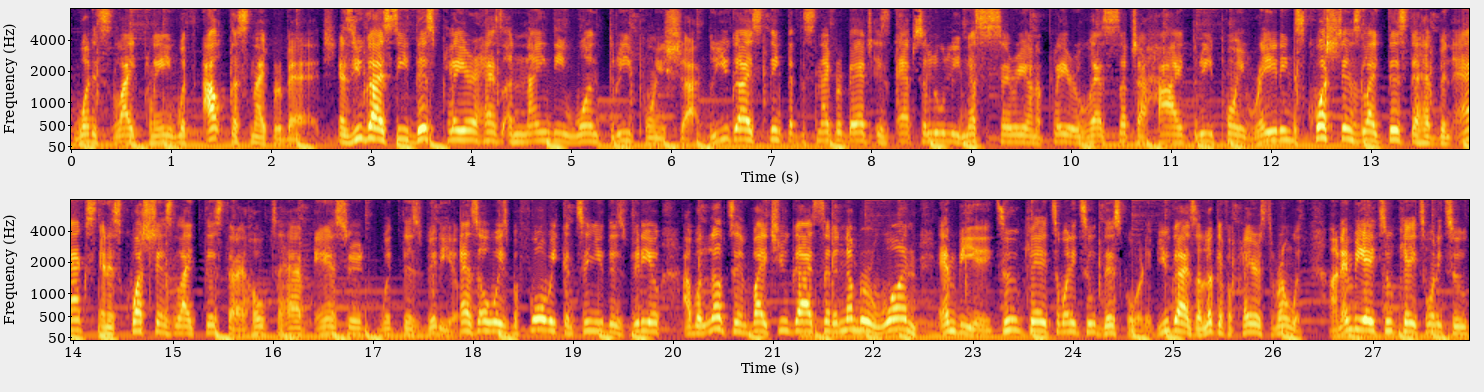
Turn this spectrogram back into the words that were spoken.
what it's like playing without the sniper badge. As you guys see, this player has a 91 three-point shot. Do you guys think that the sniper badge is absolutely necessary on a player who has such a high three-point rating? It's questions like this that have been asked, and it's questions like this that I hope to have answered with this video. As always, before we continue this video, I would love to invite you guys to the number one NBA 2K22 Discord. If you guys are looking for players to run with on NBA 2K22,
